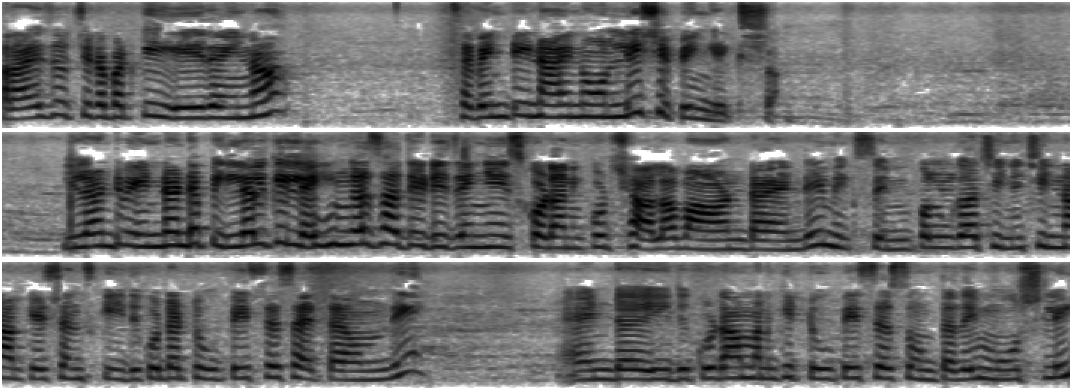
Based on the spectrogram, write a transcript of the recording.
ప్రైస్ వచ్చేటప్పటికి ఏదైనా seventy nine only shipping extra ఇలాంటివి ఏంటంటే పిల్లలకి లెహింగాస్ అది డిజైన్ చేసుకోవడానికి కూడా చాలా బాగుంటాయండి. మీకు సింపుల్గా చిన్న చిన్న అకేషన్స్కి ఇది కూడా టూ పీసెస్ అయితే ఉంది. అండ్ ఇది కూడా మనకి టూ పీసెస్ ఉంటుంది మోస్ట్లీ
